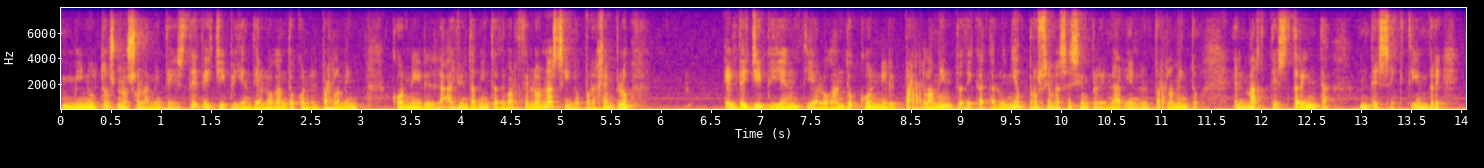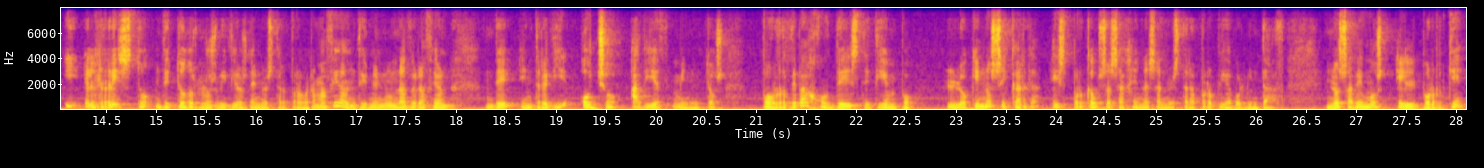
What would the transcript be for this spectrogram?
minutos, no solamente este de GPN dialogando con el Parlamento, con el Ayuntamiento de Barcelona, sino por ejemplo el de GPN, dialogando con el Parlamento de Cataluña, próxima sesión plenaria en el Parlamento el martes 30 de septiembre, y el resto de todos los vídeos de nuestra programación tienen una duración de entre 8 a 10 minutos. Por debajo de este tiempo, lo que no se carga es por causas ajenas a nuestra propia voluntad. No sabemos el por qué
